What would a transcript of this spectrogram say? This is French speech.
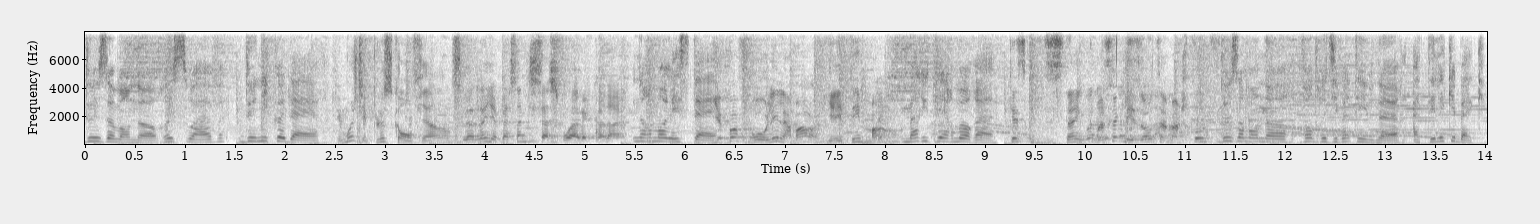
Deux hommes en or reçoivent Denis Coderre, Et moi, j'ai plus confiance. Là, il n'y a personne qui s'assoit avec Coder. Normand Lester, Il a pas frôlé la mort, il a été mort. Marie-Pierre Morin. Qu'est-ce qui te distingue? Comment ça que les autres, ça marche pas? Deux hommes en or, vendredi 21h à Télé-Québec.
